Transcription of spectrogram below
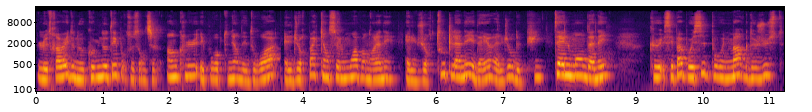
Le travail de nos communautés pour se sentir inclus et pour obtenir des droits, elle dure pas qu'un seul mois pendant l'année. Elle dure toute l'année et d'ailleurs elle dure depuis tellement d'années que c'est pas possible pour une marque de juste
